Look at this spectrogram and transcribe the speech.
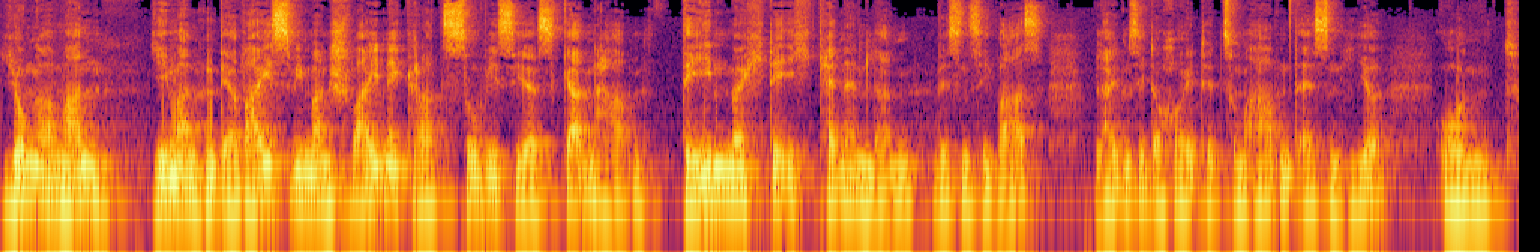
junger Mann, jemanden, der weiß, wie man Schweine kratzt, so wie sie es gern haben, den möchte ich kennenlernen. Wissen Sie was? Bleiben Sie doch heute zum Abendessen hier und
